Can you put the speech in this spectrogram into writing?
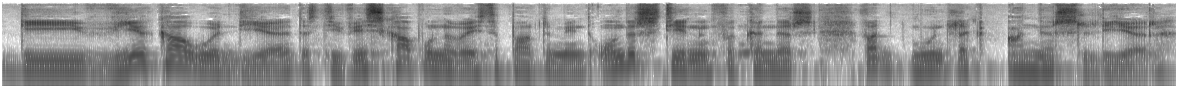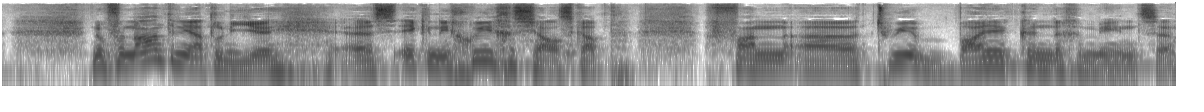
die WKOD, dis die Weskaap Onderwysdepartement ondersteuning vir kinders wat moontlik anders leer. Nou vanaand in die ateljee is ek in die goeie geselskap van uh twee baie kundige mense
